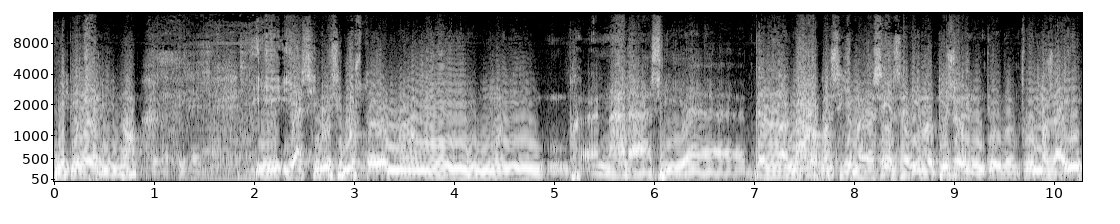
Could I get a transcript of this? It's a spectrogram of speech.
de Pirelli ¿no? Y, así lo hicimos todo muy, muy nada así, eh, pero no, lo conseguimos hacer, salimos el piso, fuimos ahí,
